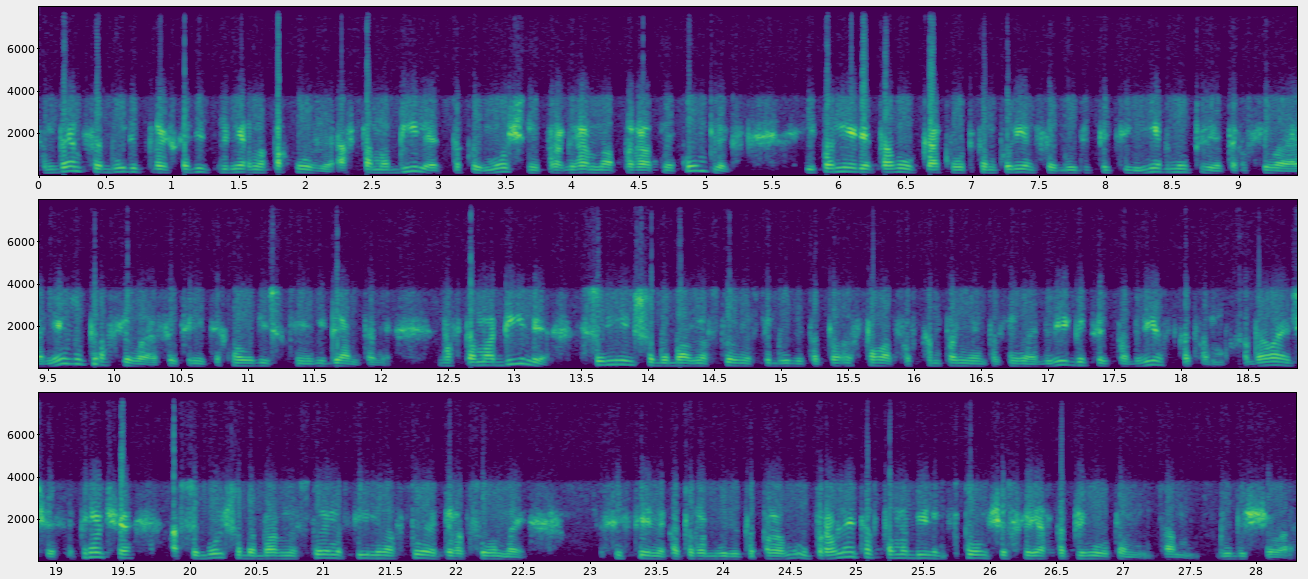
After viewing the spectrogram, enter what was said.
Тенденция будет происходить примерно похожая. Автомобиль – это такой мощный программно-аппаратный комплекс, и по мере того, как вот конкуренция будет идти не внутриотраслевая, а межотраслевая с этими технологическими гигантами, в автомобиле все меньше добавленной стоимости будет оставаться в компонентах, не знаю, двигатель, подвеска, там, ходовая часть и прочее, а все больше добавленной стоимости именно в той операционной системе, которая будет управлять автомобилем, в том числе и автопилотом там, будущего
